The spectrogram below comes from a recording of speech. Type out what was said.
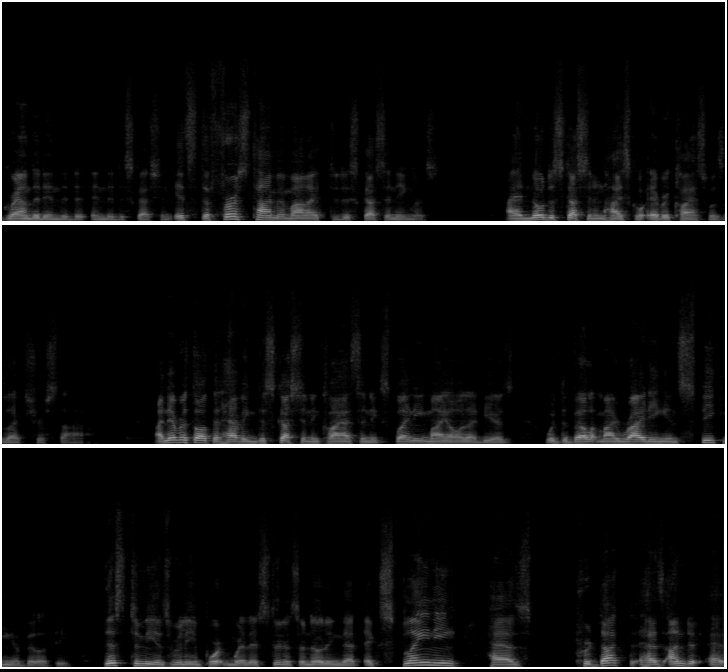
grounded in the, in the discussion. It's the first time in my life to discuss in English. I had no discussion in high school. Every class was lecture style. I never thought that having discussion in class and explaining my own ideas would develop my writing and speaking ability. This to me is really important where the students are noting that explaining has product, has under, uh,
